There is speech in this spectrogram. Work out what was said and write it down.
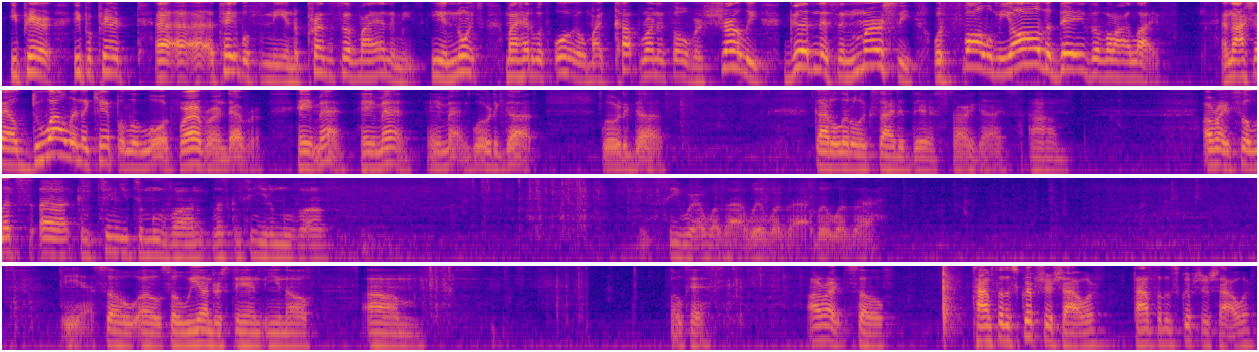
He prepared, he prepared a, a, a, table for me in the presence of my enemies. He anoints my head with oil. My cup runneth over. Surely goodness and mercy would follow me all the days of my life. And I shall dwell in the camp of the Lord forever and ever. Amen. Amen. Amen. Glory to God. Glory to God. Got a little excited there. Sorry, guys. Um, all right, so let's uh, continue to move on. Let's continue to move on. Let's see where I was I? Where was I? Where was I? Yeah. So, uh, so we understand, you know. Um, okay. All right, so time for the scripture shower. Time for the scripture shower.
